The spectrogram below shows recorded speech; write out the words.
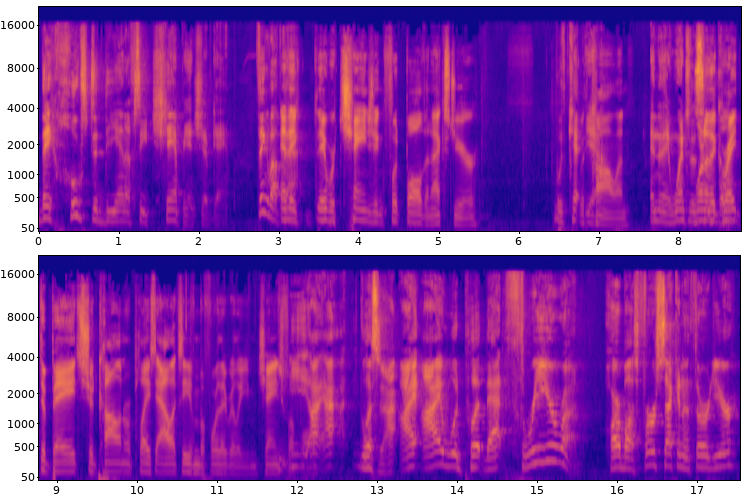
They hosted the NFC championship game. Think about And that. they they were changing football the next year with Ke- with yeah. Colin. and then they went to the One of the Bowl. great debates: should Colin replace Alex even before they really even changed football? I, I, listen, I, I, I would put that three year run, Harbaugh's first, second, and third year,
